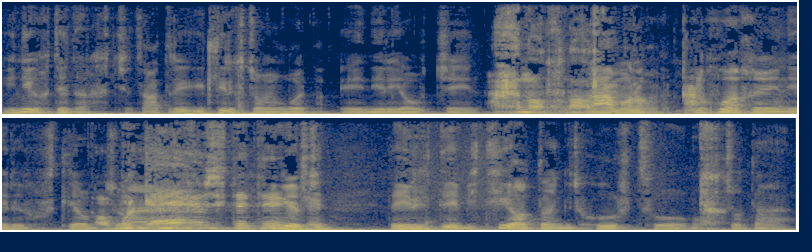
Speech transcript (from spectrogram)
Энийг хотын дээр авах чинь. За тэр илэрх жуйнгой энэ нэр явж гин. Ах нь болноо. За мөн ганхуу ахын нэр хүртэл явж байна. Гайхамшигтэй тийм. Ингэ явж. Тэгээ иргэдээ битгий одоо ингэж хөөрцөө монголчуудаа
